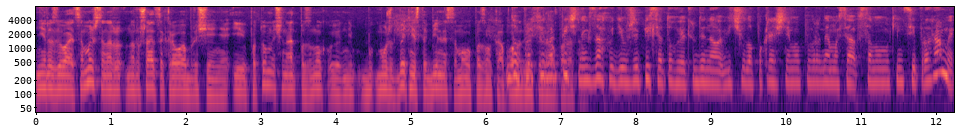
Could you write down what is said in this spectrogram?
не развивается мышца, нару- нарушается кровообращение. И потом начинает позвонок, э, не- б- может быть нестабильность самого позвонка, До опорно-двигательного аппарата. профілактичних заходів вже після того, як людина відчула покращення, ми повернемося в самому кінці програми.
